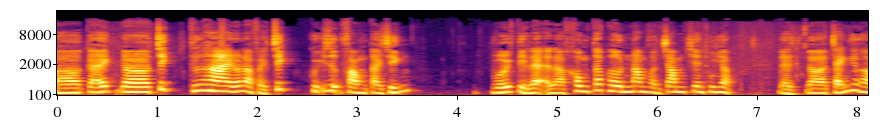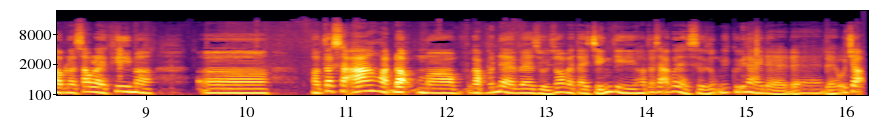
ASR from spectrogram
À, cái uh, trích thứ hai đó là phải trích quỹ dự phòng tài chính với tỷ lệ là không thấp hơn 5% trên thu nhập. Để uh, tránh trường hợp là sau này khi mà uh, hợp tác xã hoạt động mà gặp vấn đề về rủi ro về tài chính thì hợp tác xã có thể sử dụng cái quỹ này để để để hỗ trợ.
